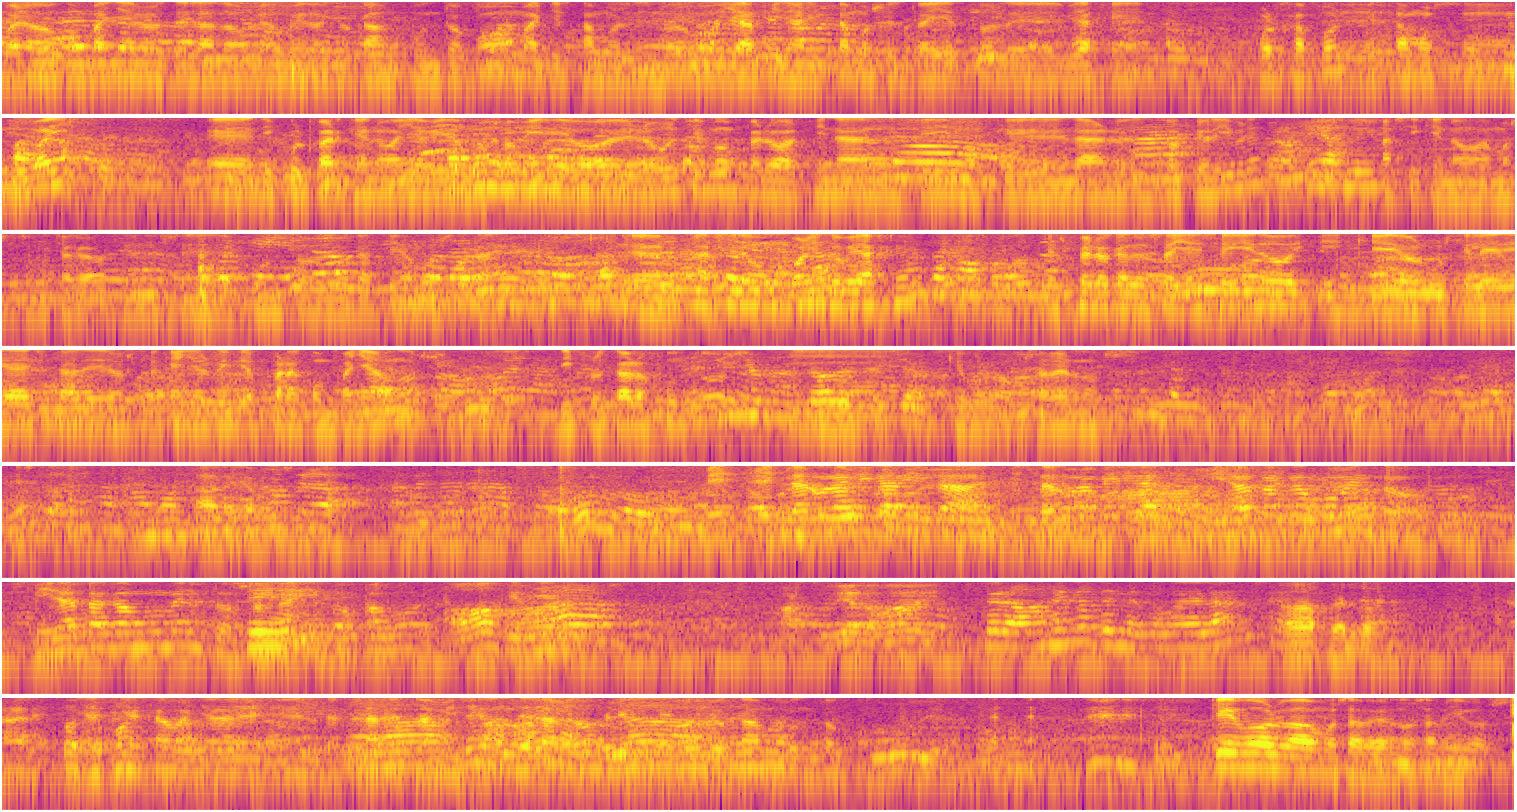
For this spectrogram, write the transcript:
Bueno, compañeros de la www.yocan.com, aquí estamos de nuevo, ya finalizamos el trayecto de viaje por Japón, estamos en Dubai. Eh, disculpar que no haya habido mucho vídeo en pero al final decidimos que dar el Tokio libre, así que no hemos hecho muchas grabaciones eh, juntos de lo que hacíamos. Eh, ha sido un bonito viaje, espero que os hayáis seguido y que os guste la idea esta de los pequeños vídeos para acompañarnos, disfrutarlos juntos y que volvamos a vernos. Echar una miradita, echar una miradita, mirad para acá un momento, mirad para acá un momento, por favor. Oh, qué bien. Pero Ángel no te me ponga adelante. Ah, perdón. Vale, y aquí acaba ya el- la retransmisión de la www.yocan.com. Que volvamos a vernos amigos.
